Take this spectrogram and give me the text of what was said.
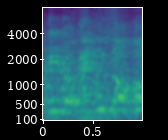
arriba está perdido Que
